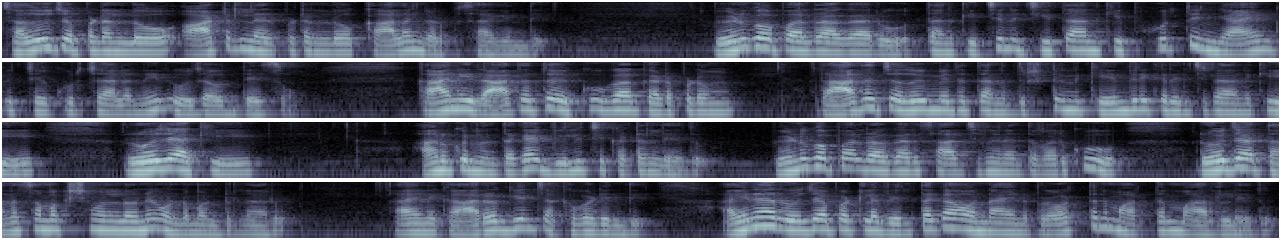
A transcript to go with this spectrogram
చదువు చెప్పడంలో ఆటలు నేర్పడంలో కాలం గడపసాగింది. వేణుగోపాలరావు గారు తనకిచ్చిన జీతానికి పూర్తి న్యాయం చేకూర్చాలని రోజా ఉద్దేశం. కానీ రాధతో ఎక్కువగా గడపడం రాధ చదువు మీద తన దృష్టిని కేంద్రీకరించడానికి రోజాకి అనుకున్నంతగా వీలు చిక్కటం లేదు. వేణుగోపాలరావు గారు సాధ్యమైనంత వరకు రోజా తన సమక్షంలోనే ఉండమంటున్నారు. ఆయనకు ఆరోగ్యం చక్కబడింది. అయినా రోజా పట్ల వింతగా ఉన్న ఆయన ప్రవర్తన మాత్రం మారలేదు.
